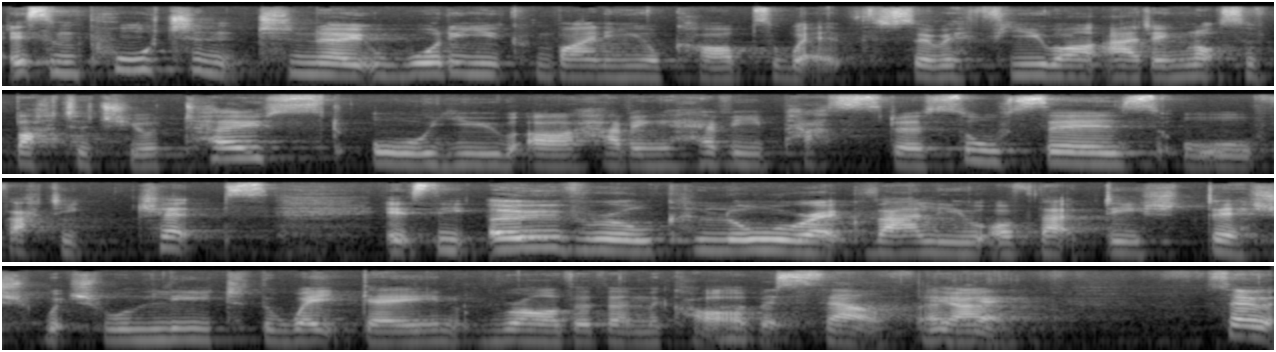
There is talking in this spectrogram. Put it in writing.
It's important to know what are you combining your carbs with. So if you are adding lots of butter to your toast or you are having heavy pasta sauces or fatty chips, it's the overall caloric value of that dish, dish which will lead to the weight gain rather than the carbs. Carb itself, okay. Yeah. So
